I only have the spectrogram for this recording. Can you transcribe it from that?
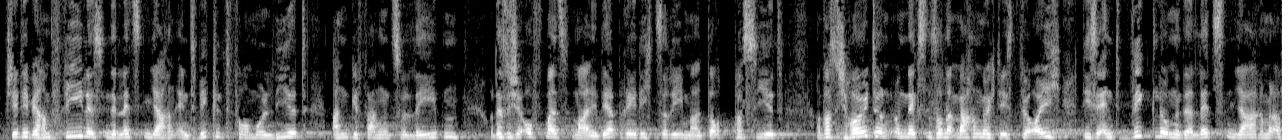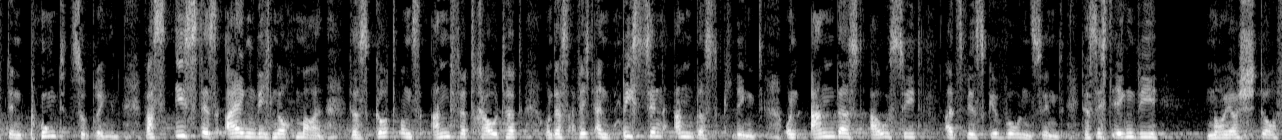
Versteht ihr, wir haben vieles in den letzten Jahren entwickelt, formuliert, angefangen zu leben. Und das ist ja oftmals mal in der Predigtserie, mal dort passiert. Und was ich heute und nächsten Sonntag machen möchte, ist für euch diese Entwicklungen der letzten Jahre mal auf den Punkt zu bringen. Was ist es eigentlich nochmal, dass Gott uns anvertraut hat und das vielleicht ein bisschen anders klingt und anders aussieht, als wir es gewohnt gewohnt sind. Das ist irgendwie neuer Stoff,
